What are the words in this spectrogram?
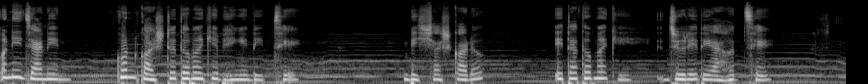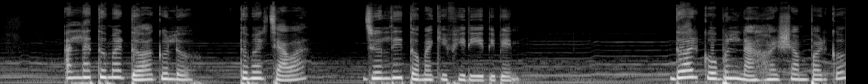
উনি জানেন কোন কষ্ট তোমাকে ভেঙে দিচ্ছে। বিশ্বাস করো, এটা তোমাকে জুড়ে দেয়া হচ্ছে। আল্লাহ তোমার দোয়াগুলো, তোমার চাওয়া জলদি তোমাকে ফিরিয়ে দিবেন। দোয়ার কবুল না হওয়ার সম্পর্ক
